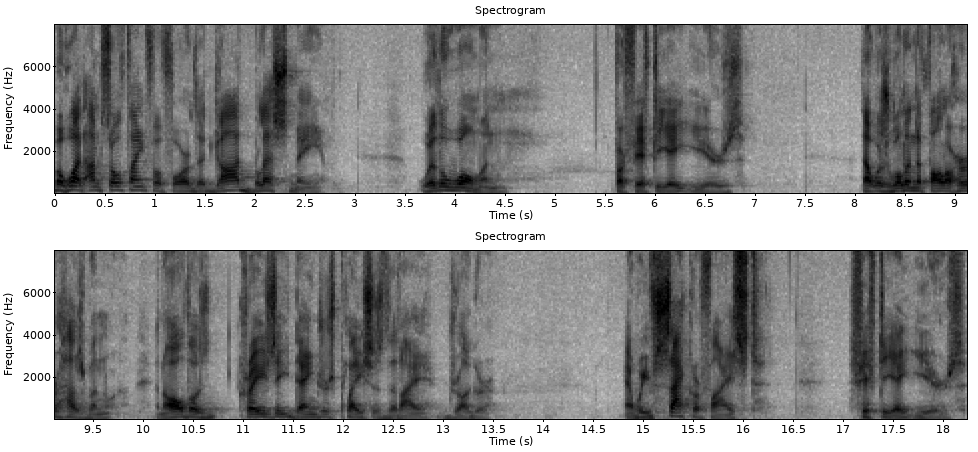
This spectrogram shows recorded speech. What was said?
But what I'm so thankful for that God blessed me with a woman for 58 years that was willing to follow her husband in all those crazy, dangerous places that I drug her. And we've sacrificed 58 years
